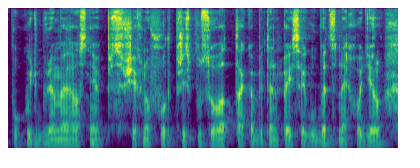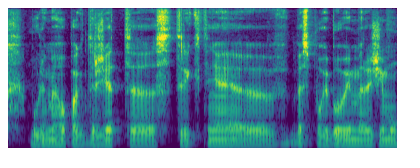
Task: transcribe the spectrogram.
pokud budeme vlastně všechno furt přizpůsobovat tak, aby ten pejsek vůbec nechodil, budeme ho pak držet eh, striktně eh, v bezpohybovém režimu,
